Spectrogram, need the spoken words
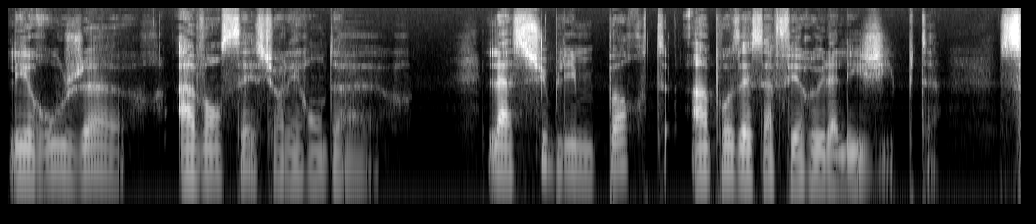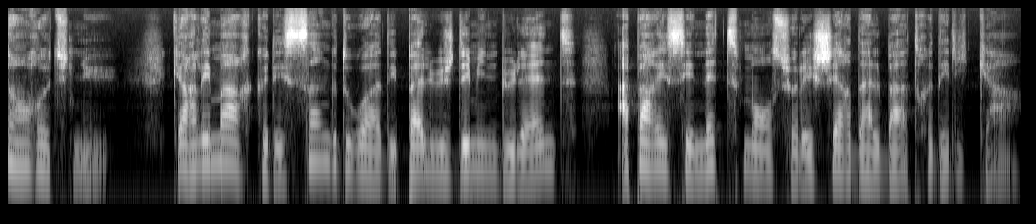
Les rougeurs avançaient sur les rondeurs. La sublime porte imposait sa férule à l'Égypte, sans retenue, car les marques des cinq doigts des paluches d'Émine Bulent apparaissaient nettement sur les chairs d'albâtre délicats.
